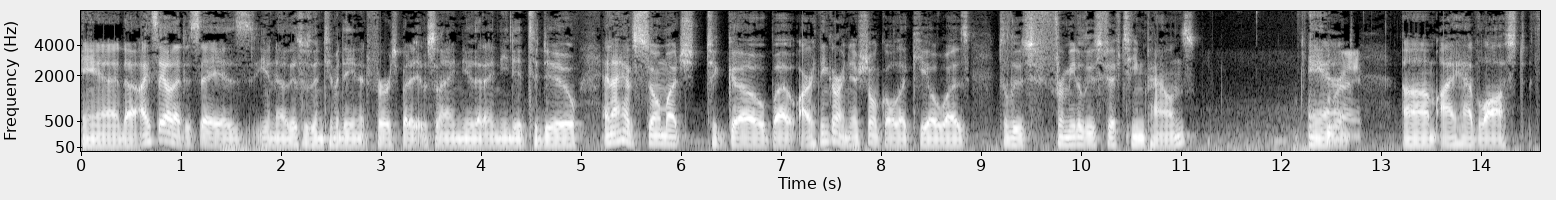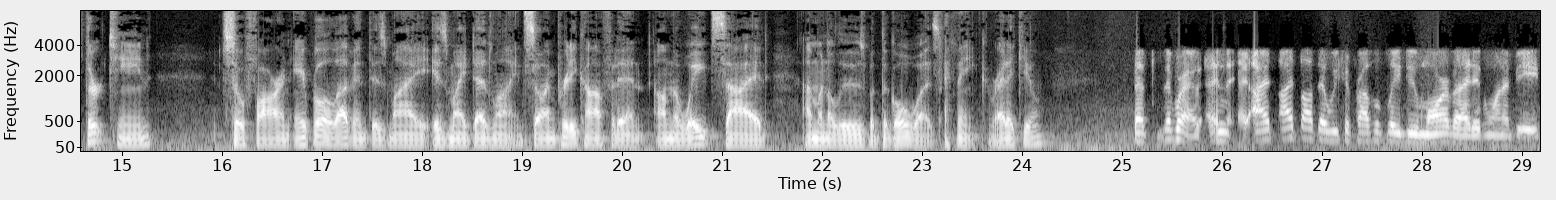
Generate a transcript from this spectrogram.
And uh, I say all that to say is, you know, this was intimidating at first, but it was something I knew that I needed to do. And I have so much to go, but I think our initial goal Akil was to lose, for me to lose 15 pounds. And right. um, I have lost 13 so far, and April 11th is my is my deadline. So I'm pretty confident on the weight side. I'm going to lose what the goal was. I think, right, Akil? Right, and I I thought that we could probably do more, but I didn't want to be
